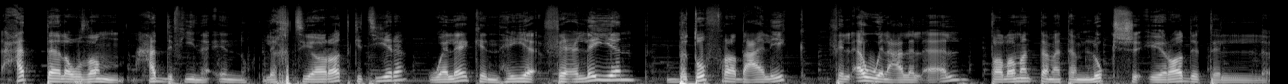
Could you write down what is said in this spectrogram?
حتى لو ظن حد فينا إنه الاختيارات كتيرة ولكن هي فعليا بتفرض عليك في الأول على الأقل طالما انت ما تملكش إرادة ال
